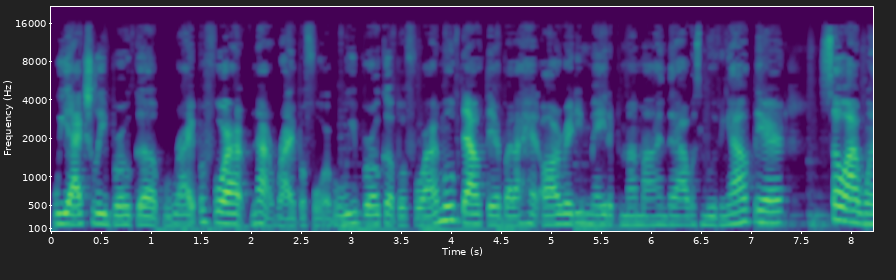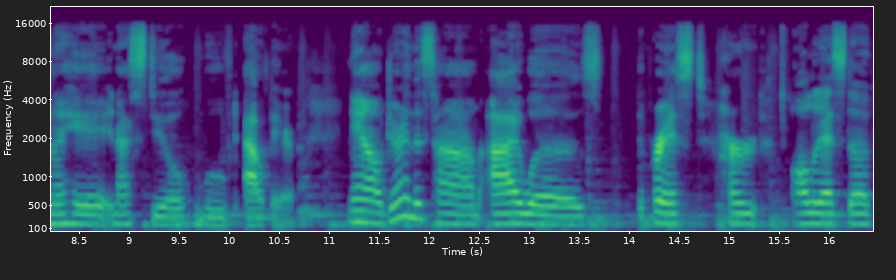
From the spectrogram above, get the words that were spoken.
we actually broke up right before I, not right before, but we broke up before I moved out there, but I had already made up in my mind that I was moving out there. So I went ahead and I still moved out there. Now, during this time, I was depressed, hurt, all of that stuff.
